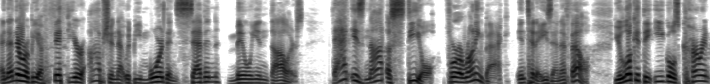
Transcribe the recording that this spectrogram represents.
and then there would be a fifth year option that would be more than 7 million dollars. That is not a steal for a running back in today's NFL you look at the Eagles current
